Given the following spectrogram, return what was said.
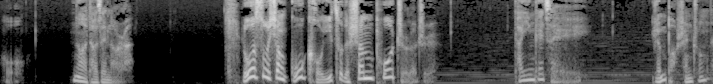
哦，那他在哪儿啊？罗素向谷口一侧的山坡指了指，他应该在元宝山庄呢。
